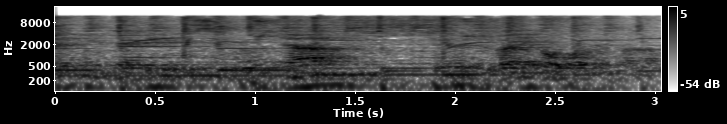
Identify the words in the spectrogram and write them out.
itu menjadi siklusnya situs sebagai kabupaten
